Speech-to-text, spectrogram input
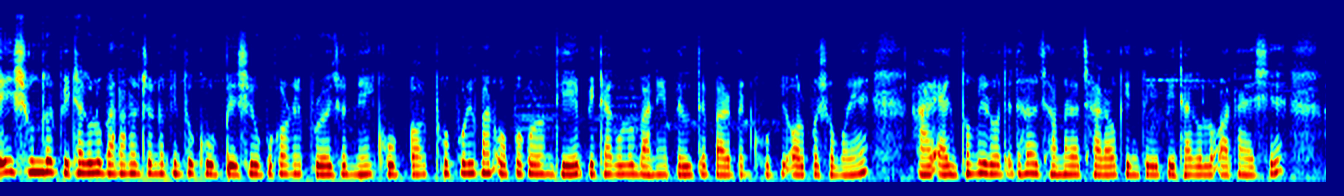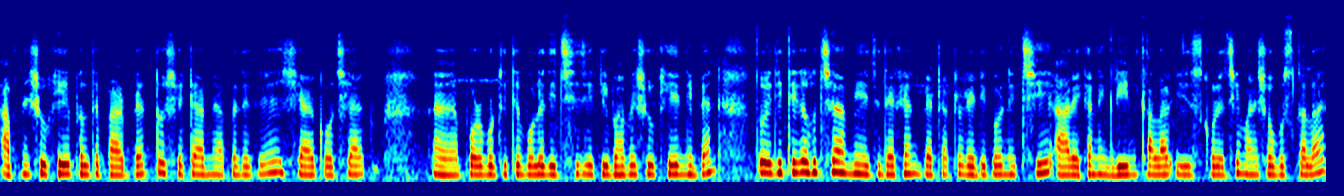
এই সুন্দর পিঠাগুলো বানানোর জন্য কিন্তু খুব বেশি উপকরণের প্রয়োজন নেই। খুব অল্প পরিমাণ উপকরণ দিয়ে পিঠাগুলো বানিয়ে ফেলতে পারবেন খুবই অল্প সময়ে। আর একদমই রোদে দেওয়ার ঝামেলা ছাড়াও কিন্তু এই পিঠাগুলো অনায়াসে আপনি শুকিয়ে ফেলতে পারবেন। তো সেটা আমি আপনাদেরকে শেয়ার করছি। আর পরবর্তীতে বলে দিচ্ছি যে কীভাবে শুকিয়ে নেবেন। তো এদিক থেকে হচ্ছে আমি এই যে দেখেন ব্যাটারটা রেডি করে নিচ্ছি। আর এখানে গ্রিন কালার ইউজ করেছি মানে সবুজ কালার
